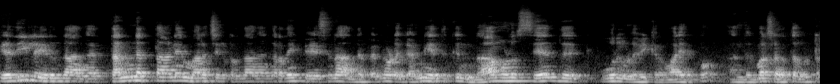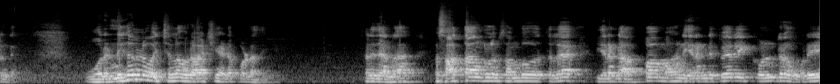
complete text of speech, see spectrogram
கதியில இருந்தாங்க தன்னைத்தானே மறைச்சுக்கிட்டு இருந்தாங்கிறதையும் பேசினா அந்த பெண்ணோட கண்ணியத்துக்கு நாமளும் சேர்ந்து ஊறு விளைவிக்கிற மாதிரி இருக்கும். அந்த விமர்சனத்தை விட்டுருங்க. ஒரு நிகழ்வை வச்செல்லாம் ஒரு ஆட்சி எடை போடாதீங்க சரிதானா? இப்ப சாத்தாங்குளம் சம்பவத்துல இரண்டு அப்பா மகன் இரண்டு பேரை கொன்ற ஒரே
